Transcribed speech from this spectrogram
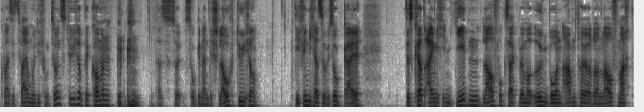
quasi zwei Multifunktionstücher bekommen. Das so, sogenannte Schlauchtücher. Die finde ich ja sowieso geil. Das gehört eigentlich in jeden Laufrucksack, wenn man irgendwo ein Abenteuer oder einen Lauf macht,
